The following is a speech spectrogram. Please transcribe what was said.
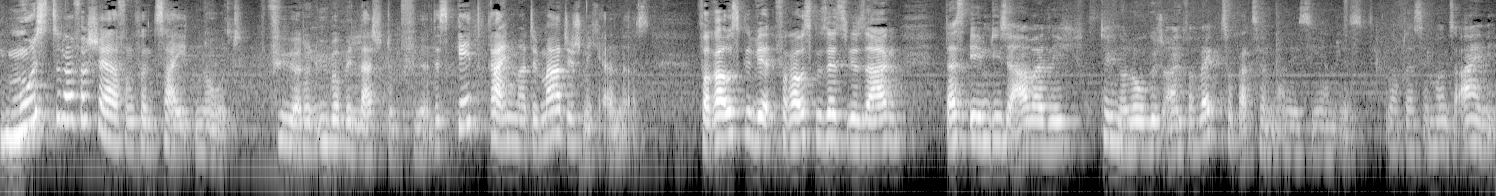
muss zu einer Verschärfung von Zeitnot führen und Überbelastung führen. Das geht rein mathematisch nicht anders. Vorausgesetzt, wir sagen, dass eben diese Arbeit nicht technologisch einfach wegzurationalisieren ist. Ich glaube, da sind wir uns einig.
